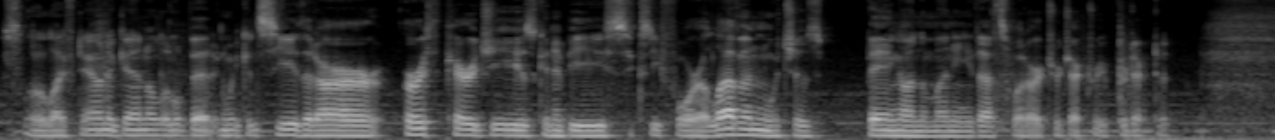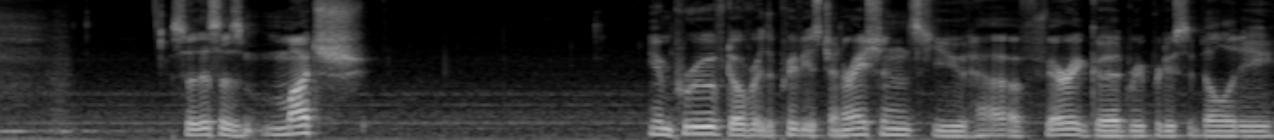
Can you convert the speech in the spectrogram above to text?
Slow life down again a little bit, and we can see that our Earth perigee is going to be 6411, which is bang on the money. That's what our trajectory predicted. So this is much improved over the previous generations. You have very good reproducibility.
